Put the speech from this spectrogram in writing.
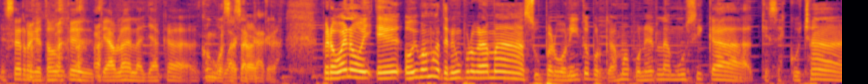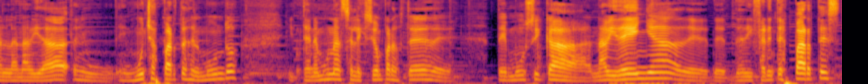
Ese reggaetón que, que, habla de la yaca con, con guasacaca. Pero bueno, hoy, eh, hoy vamos a tener un programa súper bonito porque vamos a poner la música que se escucha en la Navidad en, muchas partes del mundo y tenemos una selección para ustedes de, música navideña de, diferentes partes.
